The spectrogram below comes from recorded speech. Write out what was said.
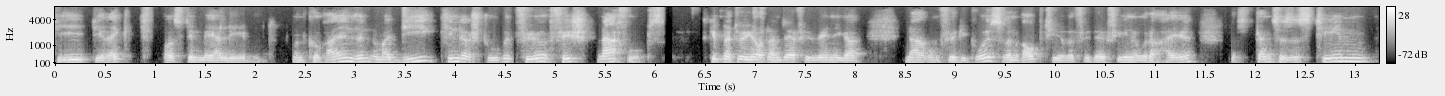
die direkt aus dem Meer leben. Und Korallen sind nun mal die Kinderstube für Fischnachwuchs. Es gibt natürlich auch dann sehr viel weniger Nahrung für die größeren Raubtiere, für Delfine oder Haie. Das ganze System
